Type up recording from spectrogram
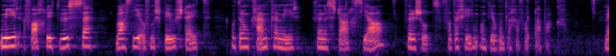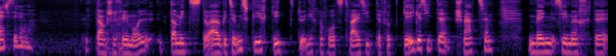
Wir Fachleute wissen, was hier auf dem Spiel steht. Und darum kämpfen wir für ein starkes Ja, für den Schutz der Kinder und Jugendlichen vor Tabak. Merci vielmals. Danke vielmals. Damit es da auch ein bisschen Ausgleich gibt, tue ich noch kurz zwei Seiten für die Gegenseite schwätzen. Wenn Sie möchten,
